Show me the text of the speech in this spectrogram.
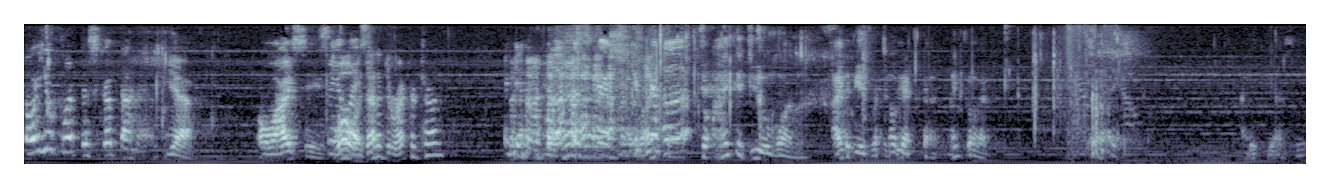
Or you flip the script on it. Yeah. Oh, I see. See, Whoa, like, is that a director term? yeah. So I could do one. I could be a director. Okay. Go ahead. I would guess it.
